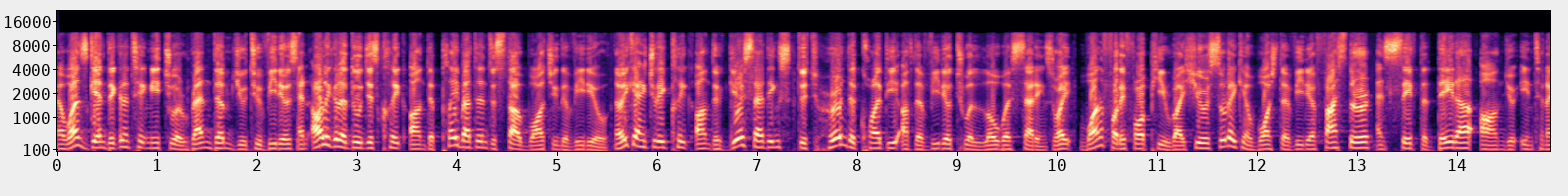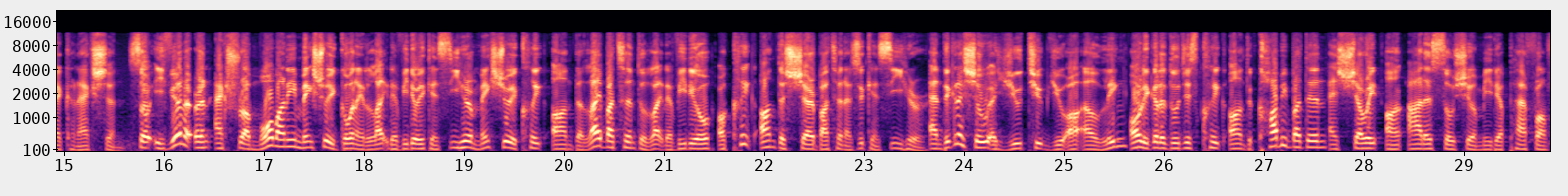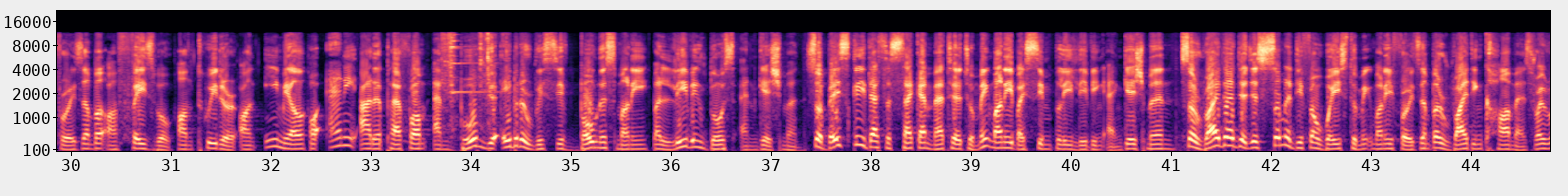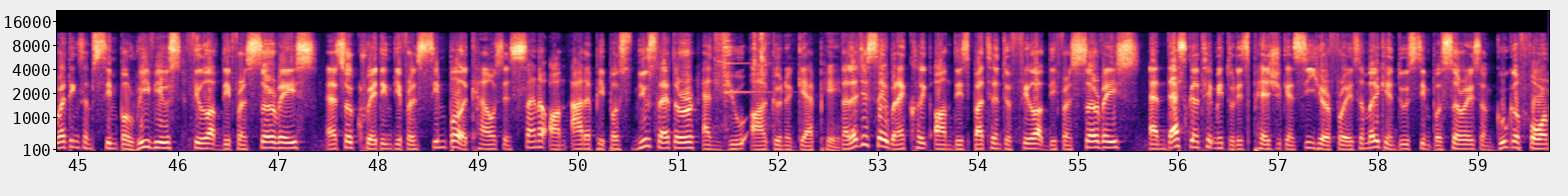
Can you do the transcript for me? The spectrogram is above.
and once again, they're gonna take me to a random YouTube videos and all you're gonna do is just click on the play button to start watching the video. Now you can actually click on the gear settings to turn the quality of the video to a lower settings, right? 144p right here so that you can watch the video faster and save the data on your internet connection. So if you wanna earn extra more money, make sure you go and like the video. You can see here, make sure you click on the like button to like the video or click on the share button as you can see here. And they're gonna show you a YouTube URL link. All you gotta do is just click on the copy button and share it on other social media platforms for example on Facebook, on Twitter, on email or any other platform and boom you're able to receive bonus money by leaving those engagement. So basically that's the second method to make money by simply leaving engagement. So right there there's just so many different ways to make money for example writing comments, right? Writing some simple reviews, fill up different surveys, and also creating different simple accounts and sign up on other people's newsletter and you are gonna get paid. Now let's just say when I click on this button to fill up different surveys and that's gonna take me to this page you can see here for example you can do simple surveys on Google Forms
